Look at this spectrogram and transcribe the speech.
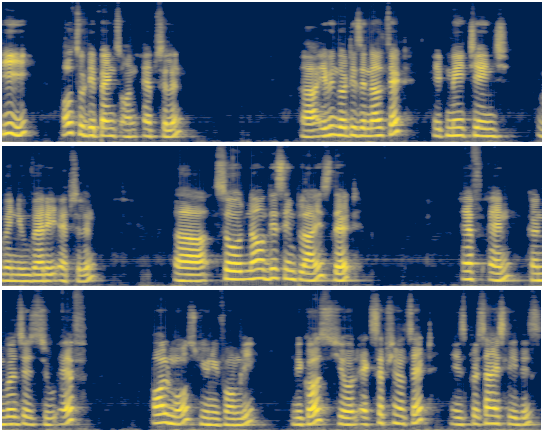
E also depends on epsilon uh, even though it is a null set it may change when you vary epsilon. Uh, so, now this implies that Fn converges to F almost uniformly because your exceptional set is precisely this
